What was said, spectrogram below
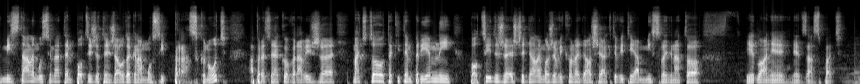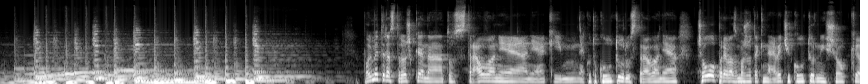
my stále musíme mať ten pocit, že ten žalúdok nám musí prasknúť a presne ako vravíš, že mať to taký ten príjemný pocit, že ešte ďalej môžem vykonať ďalšie aktivity a mysleť na to jedlo a nie hneď zaspať. Poďme teraz troška na to stravovanie a nejaký, nejakú tú kultúru stravovania. Čo bol pre vás možno taký najväčší kultúrny šok eh,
